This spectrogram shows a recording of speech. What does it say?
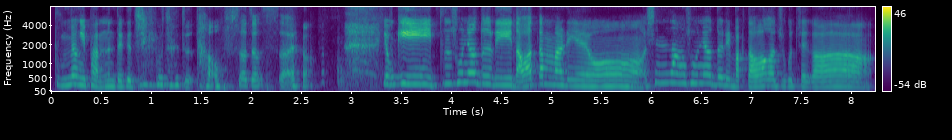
분명히 봤는데 그 친구들도 다 없어졌어요. 여기 이쁜 소녀들이 나왔단 말이에요. 신상 소녀들이 막 나와가지고 제가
